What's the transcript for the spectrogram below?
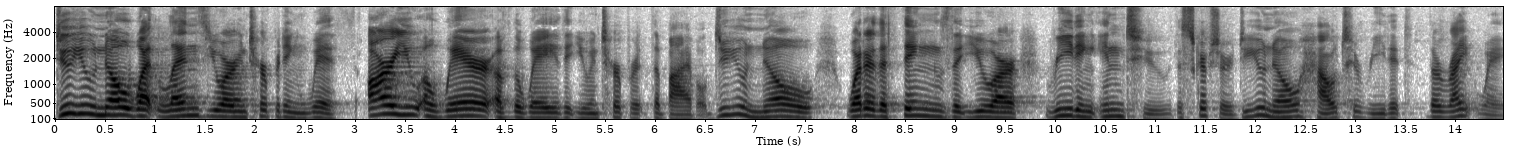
do you know what lens you are interpreting with? Are you aware of the way that you interpret the Bible? Do you know what are the things that you are reading into the scripture? Do you know how to read it the right way?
